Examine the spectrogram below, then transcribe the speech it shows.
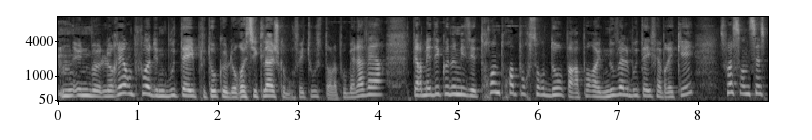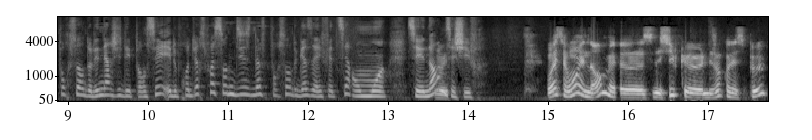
une- le réemploi d'une bouteille plutôt que le recyclage, comme on fait tous dans la poubelle à verre, permet d'économiser 33% d'eau par rapport à une nouvelle bouteille fabriquée, 76% de l'énergie dépensée et de produire 79% de gaz à effet de serre en moins. C'est énorme Oui. ces chiffres. Ouais, c'est vraiment énorme. Euh, c'est des chiffres que les gens connaissent peu.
